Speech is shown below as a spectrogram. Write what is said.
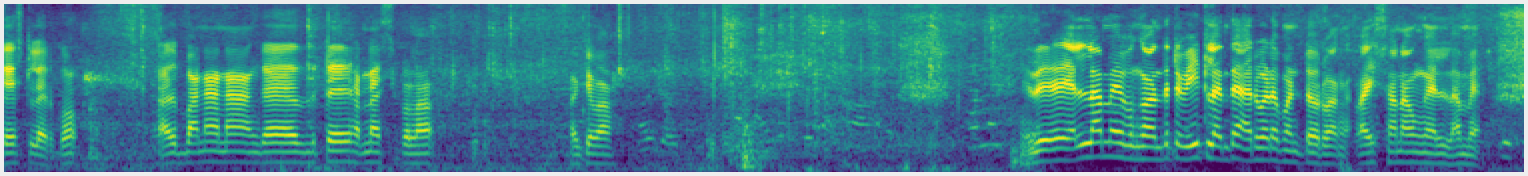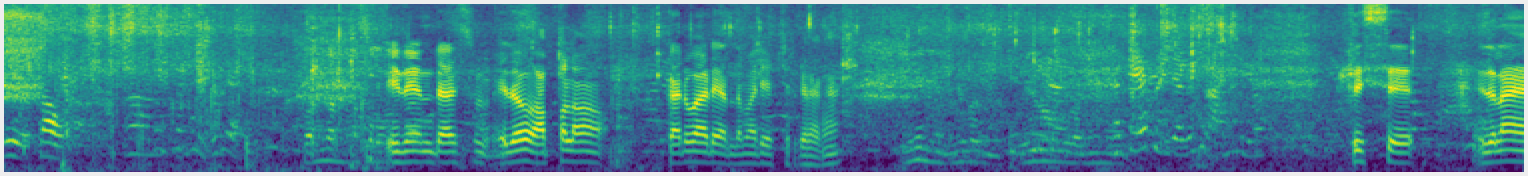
டேஸ்ட்டில் இருக்கும். அது பனானா அங்கே வந்துட்டு அன்னாசி பழம். ஓகேவா இது எல்லாமே இவங்க வந்துட்டு வீட்டிலேருந்தே அறுவடை பண்ணிட்டு வருவாங்க. வயசானவங்க எல்லாமே. இது இந்த ஏதோ அப்பளம் கருவாடு அந்த மாதிரி வச்சுருக்குறாங்க. ஃபிஷ்ஷு இதெல்லாம்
